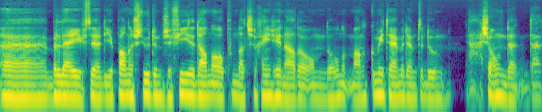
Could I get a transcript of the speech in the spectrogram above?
eh, beleefde. Die Japanners stuurden hem ze vierde dan op, omdat ze geen zin hadden om de 100 man comité met hem te doen. Ja, zo'n, dat, dat,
